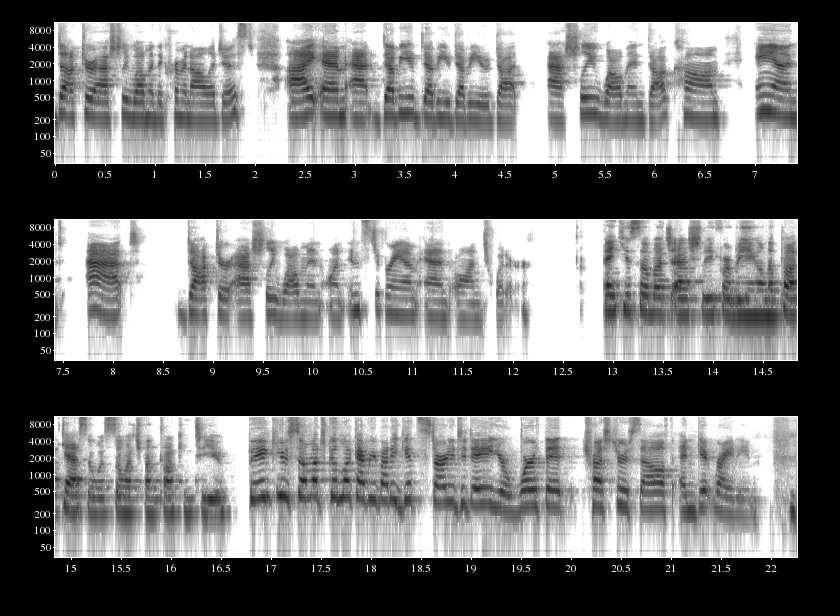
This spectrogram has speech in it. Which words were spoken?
Dr. Ashley Wellman, the criminologist, I am at www.ashleywellman.com and at Dr. Ashley Wellman on Instagram and on Twitter. Thank you so much, Ashley, for being on the podcast. It was so much fun talking to you. Thank you so much. Good luck, everybody. Get started today. You're worth it. Trust yourself and get writing.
